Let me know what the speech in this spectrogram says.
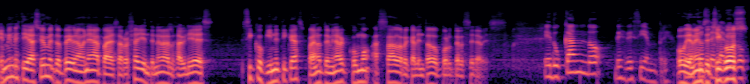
En mi investigación me topé de una manera para desarrollar y entrenar las habilidades psicoquinéticas para no terminar como asado recalentado por tercera vez. Educando desde siempre. Obviamente, chicos.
